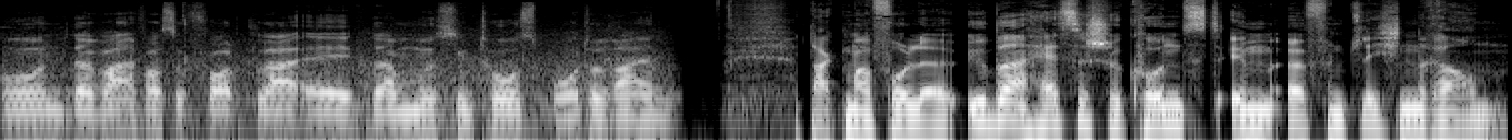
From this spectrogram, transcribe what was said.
und da war einfach sofort klar, ey, da müssen Toastbrote rein. Dagmar Fulle über hessische Kunst im öffentlichen Raum.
